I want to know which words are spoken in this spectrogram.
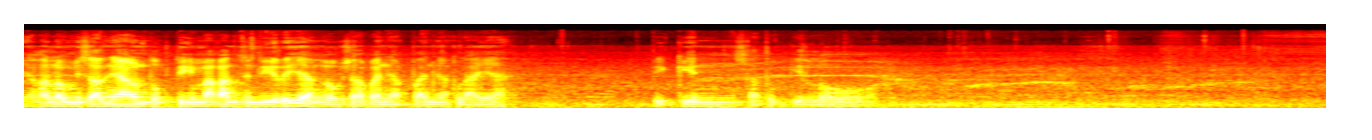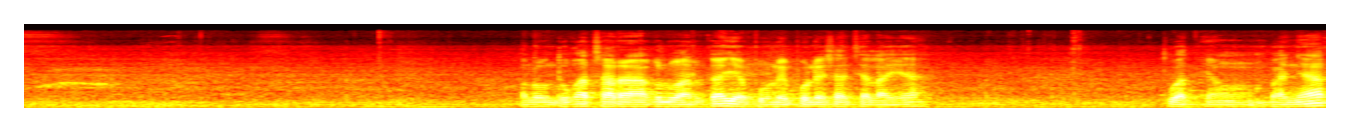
Ya kalau misalnya untuk dimakan sendiri ya nggak usah banyak-banyak lah ya bikin satu kilo. Kalau untuk acara keluarga ya boleh-boleh saja lah ya. Buat yang banyak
